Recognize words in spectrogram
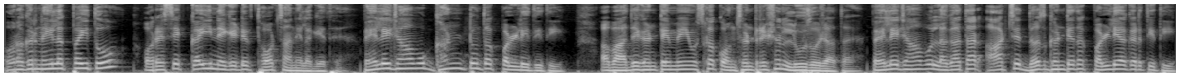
और अगर नहीं लग पाई तो और ऐसे कई नेगेटिव थॉट्स आने लगे थे। पहले जहाँ वो घंटों तक पढ़ लेती थी, अब आधे घंटे में ही उसका कंसंट्रेशन लूज हो जाता है। पहले जहाँ वो लगातार आठ से दस घंटे तक पढ़ लिया करती थी,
